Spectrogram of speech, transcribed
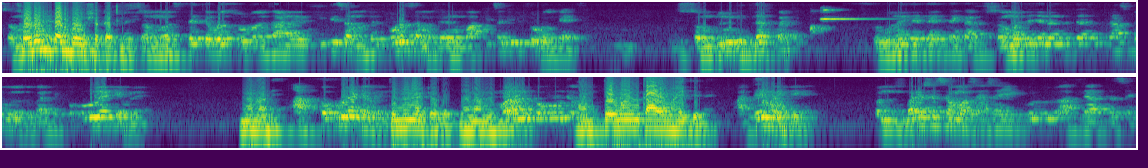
सोडून पण देऊ शकत नाही. समजते तेवढं सोडवायचं आणि किती समजते थोडं समजते आणि बाकीचं किती सोडून द्यायचं? म्हणजे समजून घेतलंच पाहिजे. सोडूनही देता येत नाही कारण समजल्याच्या नंतर त्याचा त्रास कमी होतो कारण ते पकडून नाही ठेवलंय. मनाने. आत पकडून नाही ठेवलंय तुम्ही नाही ठेवलं मनाने. मनाने ठेवलं. पकडून ठेवलं. आणि ते मन काय माहिती नाही. आणि ते माहिती आहे पण बऱ्याचशा समस्या अशा एक कुठं आतल्या आतच आहे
